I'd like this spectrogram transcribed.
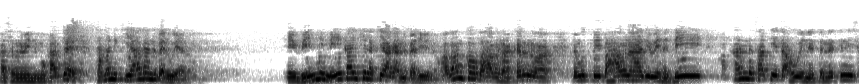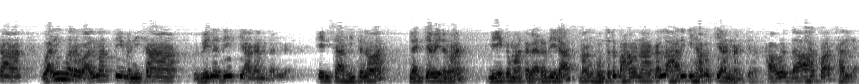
අසරණ වෙන්නේ මොකද්ද? Tamanne කියාගන්න බැරුව යනවා. මේ වෙන්නේ මේකයි කියලා කියාගන්න බැරි වෙනවා. අවංකව භාවනා කරනවා. නමුත් මේ භාවනාදී වෙන දේ අඛණ්ඩ සතියට අහු වෙන්නේ නැති නිසා වරින් වර වල්මත් වීම නිසා වෙන දේ කියාගන්න බැරි වෙනවා. ඒ නිසා හිතනවා ලැජ්ජ වෙනවා මේක මට වැරදිලා මං හොඳට භාවනා කරලා හරි ගියාම කියන්නම් කියලා. කවදාහකවත් හරියන්නේ.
